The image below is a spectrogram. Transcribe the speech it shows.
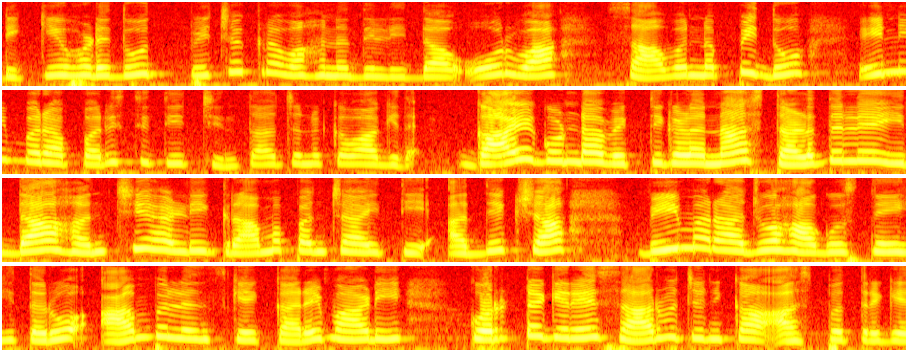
ಡಿಕ್ಕಿ ಹೊಡೆದು ದ್ವಿಚಕ್ರ ವಾಹನದಲ್ಲಿದ್ದ ಓರ್ವ ಸಾವನ್ನಪ್ಪಿದ್ದು ಇನ್ನಿಬ್ಬರ ಪರಿಸ್ಥಿತಿ ಚಿಂತಾಜನಕವಾಗಿದೆ. ಗಾಯಗೊಂಡ ವ್ಯಕ್ತಿಗಳನ್ನ ಸ್ಥಳದಲ್ಲೇ ಇದ್ದ ಹಂಚಿಹಳ್ಳಿ ಗ್ರಾಮ ಪಂಚಾಯಿತಿ ಅಧ್ಯಕ್ಷ ಭೀಮರಾಜು ಹಾಗೂ ಸ್ನೇಹಿತರು ಆಂಬ್ಯುಲೆನ್ಸ್ಗೆ ಕರೆ ಮಾಡಿ ಕೊರಟಗೆರೆ ಸಾರ್ವಜನಿಕ ಆಸ್ಪತ್ರೆಗೆ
